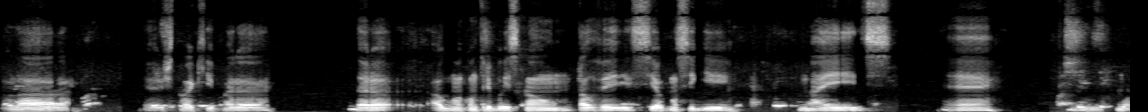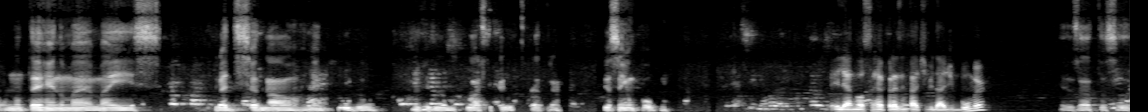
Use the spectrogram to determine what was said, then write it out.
Olá, eu estou aqui para dar a- alguma contribuição, talvez se eu conseguir, mais é, num terreno ma- mais tradicional e antigo, videogame clássico, etc. Eu sei um pouco, Ele é a nossa representatividade boomer. Exato. Eu sou,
